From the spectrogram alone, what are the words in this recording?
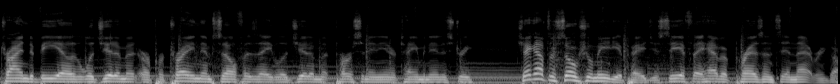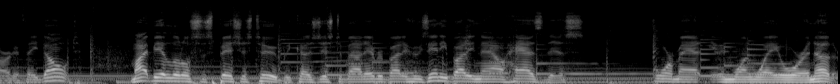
trying to be a legitimate or portraying themselves as a legitimate person in the entertainment industry, check out their social media pages, see if they have a presence in that regard. If they don't, might be a little suspicious too, because just about everybody who's anybody now has this format in one way or another.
